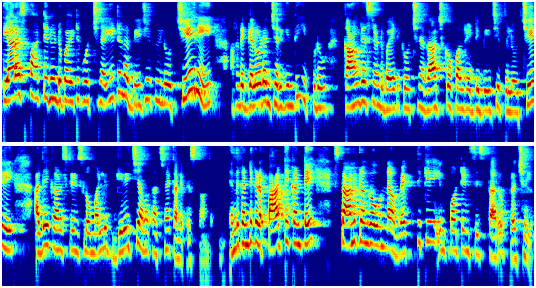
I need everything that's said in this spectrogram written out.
టీఆర్ఎస్ పార్టీ నుండి బయటకు వచ్చిన ఈటల బీజేపీలో చేరి అక్కడ గెలవడం జరిగింది. ఇప్పుడు కాంగ్రెస్ నుండి బయటకు వచ్చిన రాజగోపాల్ రెడ్డి బీజేపీలో చేరి అదే కాన్స్టిట్యున్సీలో మళ్ళీ గెలిచే అవకాశమే కనిపిస్తోంది. ఎందుకంటే ఇక్కడ పార్టీ కంటే స్థానికంగా ఉన్న వ్యక్తికే ఇంపార్టెన్స్ ఇస్తారు ప్రజలు.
